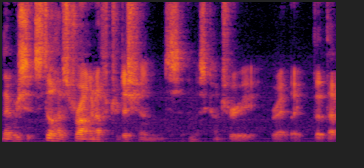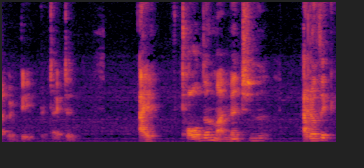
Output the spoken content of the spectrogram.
like, we should still have strong enough traditions in this country, right? Like, that that would be protected. I told them, I mentioned it. I don't think,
